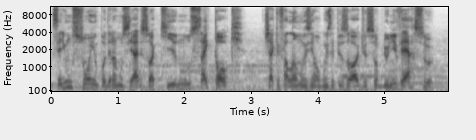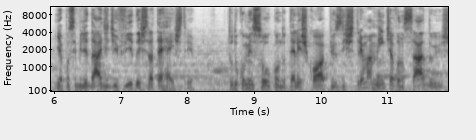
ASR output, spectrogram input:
Seria um sonho poder anunciar isso aqui no SciTalk, já que falamos em alguns episódios sobre o universo e a possibilidade de vida extraterrestre. Tudo começou quando telescópios extremamente avançados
